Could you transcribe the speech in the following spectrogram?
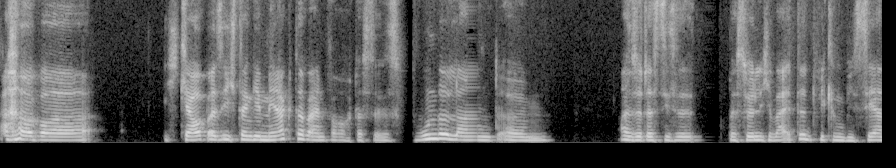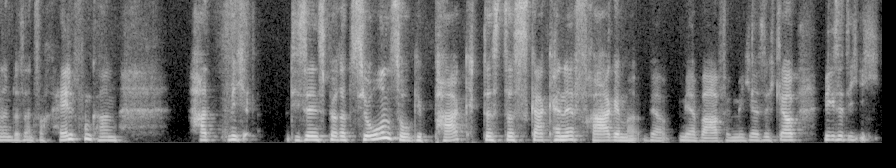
Aber ich glaube, als ich dann gemerkt habe, einfach auch, dass das Wunderland, ähm, also dass diese persönliche Weiterentwicklung, wie sehr einem das einfach helfen kann, hat mich diese Inspiration so gepackt, dass das gar keine Frage mehr, mehr war für mich. Also ich glaube, wie gesagt, ich, ich,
